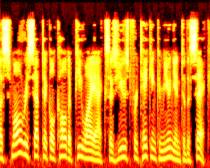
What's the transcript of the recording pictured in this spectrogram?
A small receptacle called a pyx is used for taking communion to the sick.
